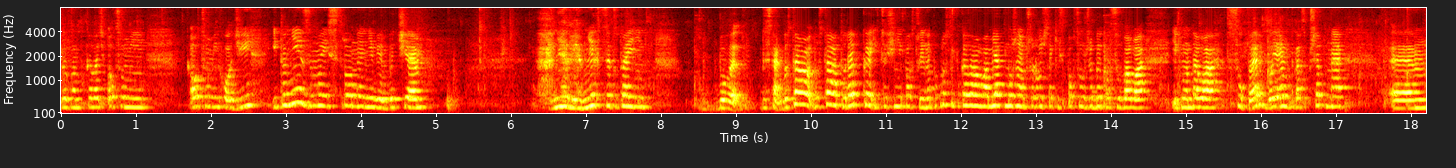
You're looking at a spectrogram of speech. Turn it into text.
żeby Wam pokazać o co mi, o co mi chodzi. I to nie jest z mojej strony, nie wiem, bycie, nie wiem, nie chcę tutaj, bo we- jest tak, dostała, dostała torebkę i coś się nie pasuje. No po prostu pokazałam Wam, jak można ją przerobić w taki sposób, żeby pasowała i wyglądała super, bo ja ją teraz przepnę em,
